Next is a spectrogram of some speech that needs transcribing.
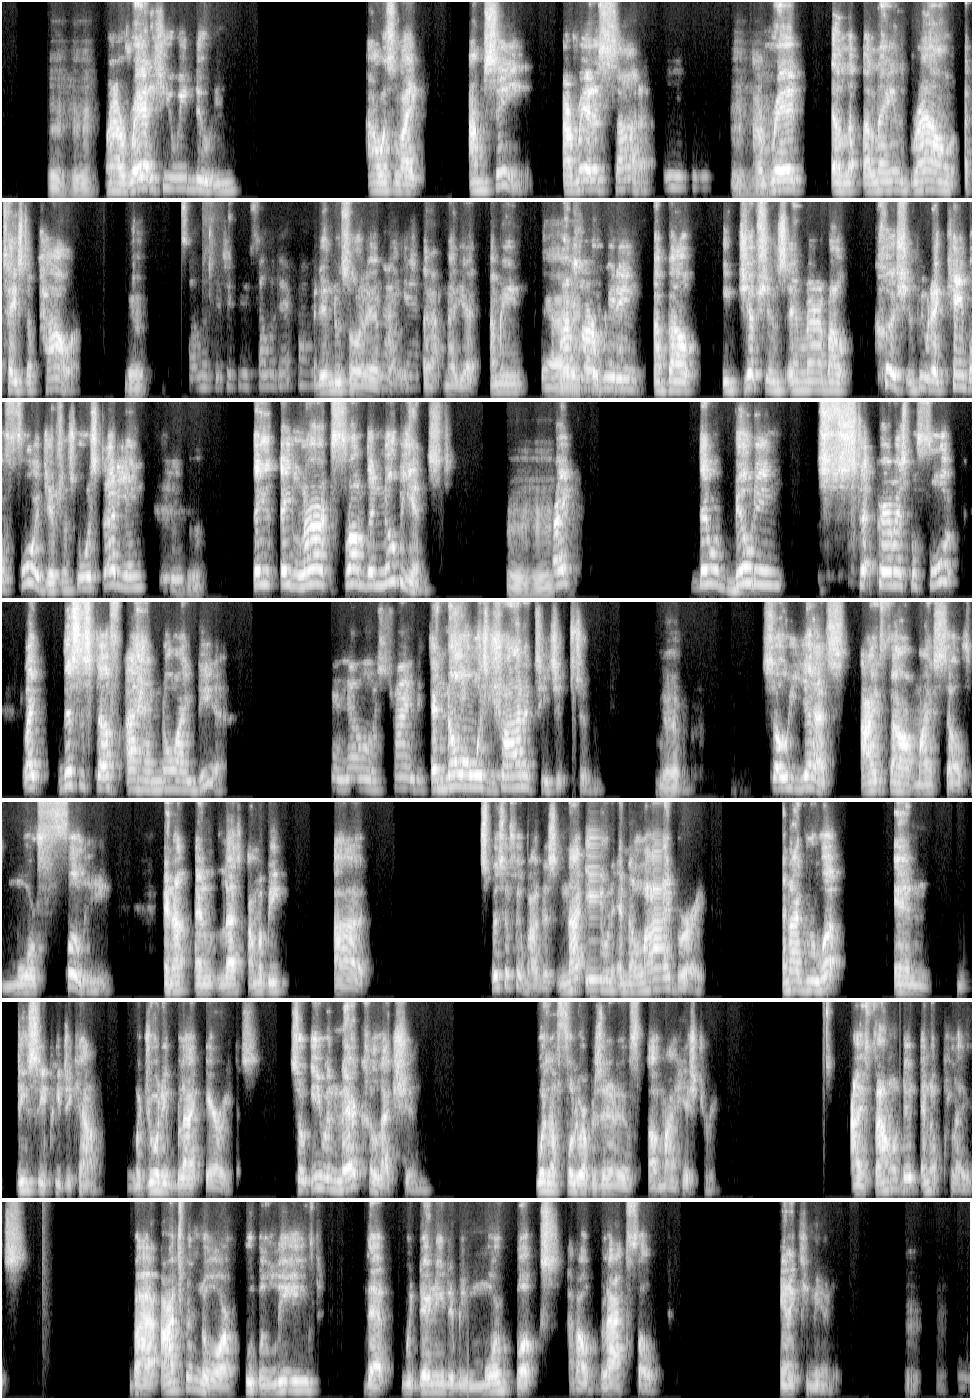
Mhm. When I read Huey Newton, I was like, I'm seeing. I read Assata. Mhm. I read Ela- Elaine Brown, A Taste of Power. So did you do Soledad I didn't do Soledad Not Brothers. yet. Uh, not yet. I mean, Yeah, when I I started reading about Egyptians and learn about Kush and people that came before Egyptians who were studying, Mhm. they, they learned from the Nubians, Mhm. right? They were building step pyramids before. Like this is stuff I had no idea. And no one was trying to. And no teach one it was to trying to teach it to me. Yep. So yes, I found myself more fully, and I, and less. I'm gonna be uh, specific about this. Not even in the library, and I grew up in DC PG County, majority Black areas. So even their collection wasn't fully representative of my history. I found it in a place by an entrepreneur who believed that we, there needed to be more books about Black folk in a community.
